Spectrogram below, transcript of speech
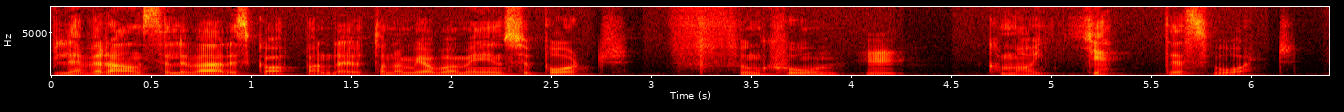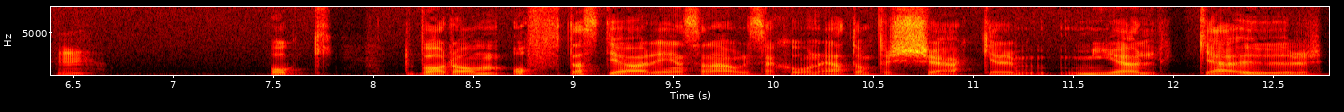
leverans eller värdeskapande utan de jobbar med en supportfunktion. kommer ha jättesvårt. Och vad de oftast gör i en sån här organisation är att de försöker mjölka ur,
